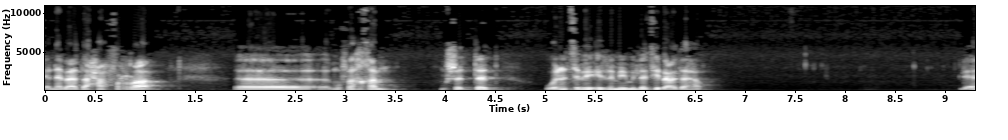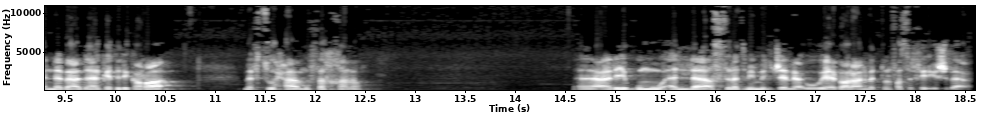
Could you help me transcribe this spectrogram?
لأن بعدها حرف الراء آه، مفخم مشدد وننتبه إلى الميم التي بعدها. لأن بعدها كذلك راء مفتوحة مفخمة. آه، عليكم ألا صلة ميم الجمع وهو عبارة عن مد منفصل في الإشباع.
